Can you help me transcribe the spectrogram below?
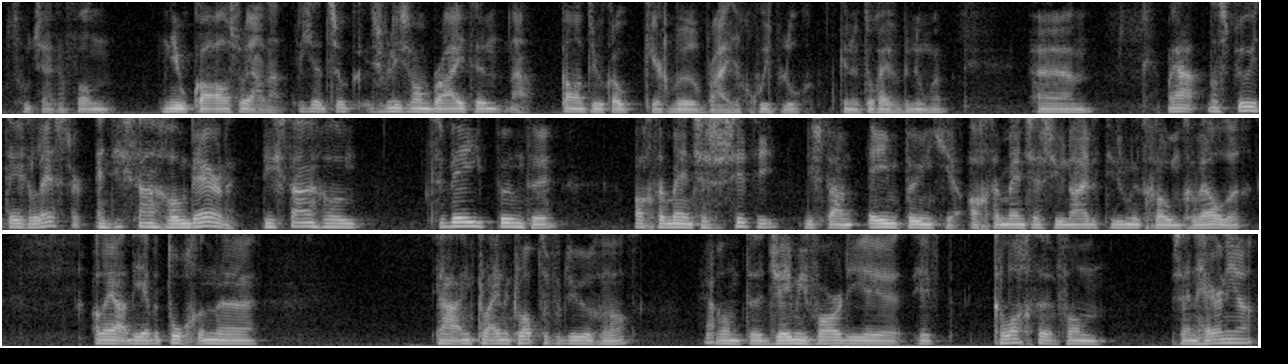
moet goed zeggen, van Newcastle. Ja, nou, weet je, het is ook, ze verliezen van Brighton. Nou, kan natuurlijk ook een keer gebeuren. Brighton, goede ploeg. Kunnen we toch even benoemen. Ehm, maar ja, dan speel je tegen Leicester. En die staan gewoon derde. Die staan gewoon twee punten achter Manchester City. Die staan één puntje achter Manchester United. Die doen het gewoon geweldig. Alleen ja, die hebben toch een, eh, ja, een kleine klap te verduren gehad. Ja. Want eh, Jamie Vardy eh, heeft klachten van zijn hernia.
